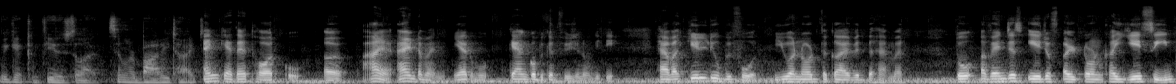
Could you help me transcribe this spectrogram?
We get confused a lot. Similar body type. Kang कहता है थॉर को एंटमैन यार वो कैंग को भी कंफ्यूजन हो गई थी have I killed you before you are not the guy with the hammer तो अवेंजर्स एज ऑफ़ अल्ट्रॉन का ये सीन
